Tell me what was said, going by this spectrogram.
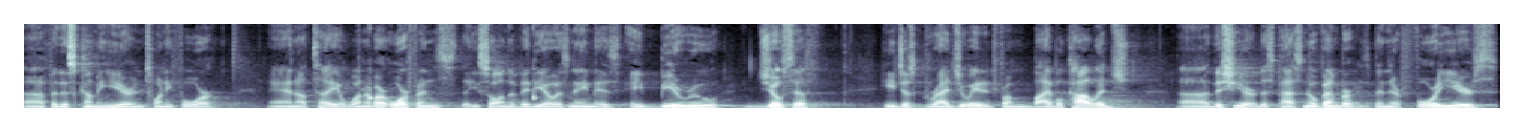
uh, for this coming year in 24. And I'll tell you, one of our orphans that you saw in the video, his name is Abiru Joseph. He just graduated from Bible college uh, this year, this past November. He's been there four years,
